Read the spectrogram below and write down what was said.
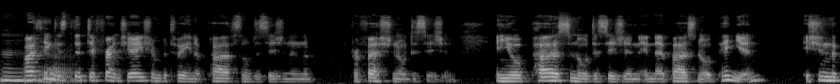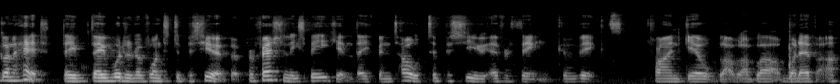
Mm. I think it's the differentiation between a personal decision and a professional decision. In your personal decision, in their personal opinion, it shouldn't have gone ahead. They they wouldn't have wanted to pursue it. But professionally speaking, they've been told to pursue everything, convict, find guilt, blah blah blah, whatever,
